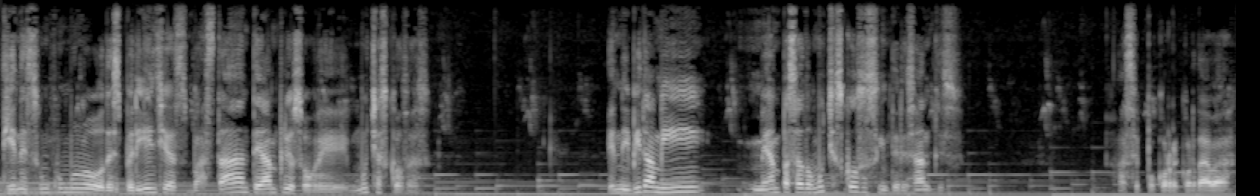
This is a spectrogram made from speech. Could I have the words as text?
tienes un cúmulo de experiencias bastante amplio sobre muchas cosas. En mi vida a mí me han pasado muchas cosas interesantes. Hace poco recordaba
